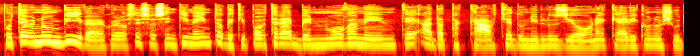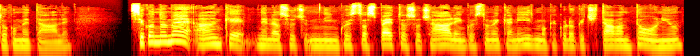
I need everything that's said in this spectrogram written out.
poter non vivere quello stesso sentimento che ti porterebbe nuovamente ad attaccarti ad un'illusione che è riconosciuto come tale. Secondo me anche socia- in questo aspetto sociale, in questo meccanismo che è quello che citava Antonio,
